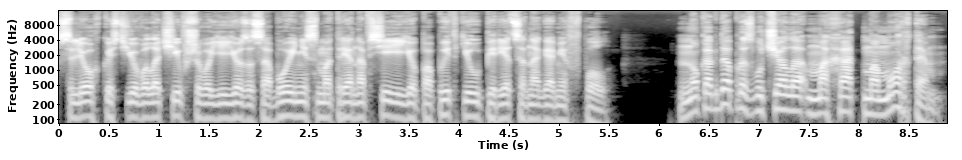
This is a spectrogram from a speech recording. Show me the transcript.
с легкостью волочившего ее за собой, несмотря на все ее попытки упереться ногами в пол. Но когда прозвучало «Махатма Мортем»,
